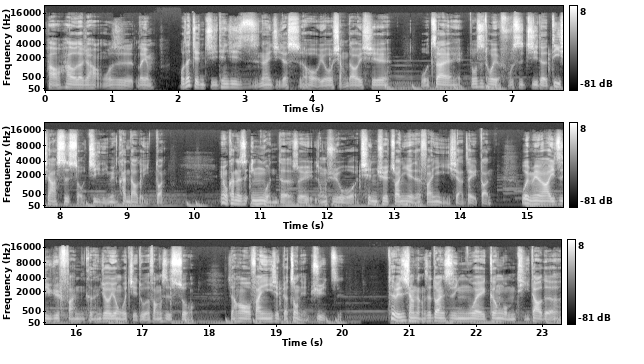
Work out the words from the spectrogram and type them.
好，Hello，大家好，我是 Liam。我在剪辑《天气之子》那一集的时候，有想到一些我在多斯托耶夫斯基的《地下室手记》里面看到的一段。因为我看的是英文的，所以容许我欠缺专业的翻译一下这一段。我也没有要一字一句翻，可能就用我解读的方式说，然后翻译一些比较重点句子。特别是想讲这段，是因为跟我们提到的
